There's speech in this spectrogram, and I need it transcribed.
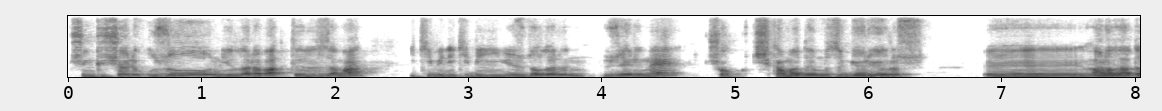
Çünkü şöyle uzun yıllara baktığınız zaman 2000-2100 doların üzerine çok çıkamadığımızı görüyoruz. Hı. aralarda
